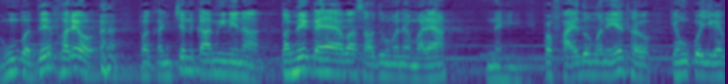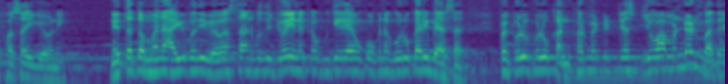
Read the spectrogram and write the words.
હું બધે ફર્યો, પણ કંચન કામિનીના તમે કયા એવા સાધુ મને મળ્યા નહીં. પણ ફાયદો મને એ થયો કે હું કોઈ જગ્યાએ ફસાઈ ગયો નહીં. નહીં તો મને આવી બધી વ્યવસ્થા ને બધું જોઈને કોઈક જગ્યાએ હું કોકને ગુરુ કરી બેસત. પણ પેલું પેલું કન્ફર્મેટિવ ટેસ્ટ જોવા માંડે ને બધે,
